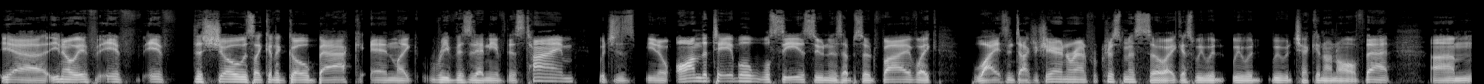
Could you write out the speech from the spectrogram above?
yeah, you know, if if if the show is like going to go back and like revisit any of this time, which is you know on the table, we'll see as soon as episode five. Like, why isn't Dr. Sharon around for Christmas? So I guess we would we would we would check in on all of that. Um,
